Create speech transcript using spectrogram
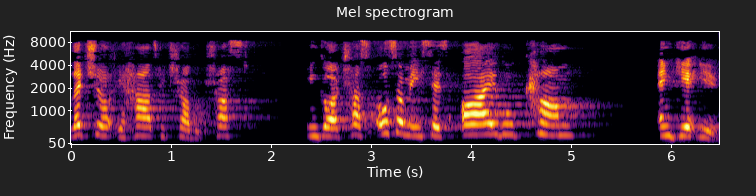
Let your, your hearts be troubled. Trust in God. Trust also me. Says, I will come and get you.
